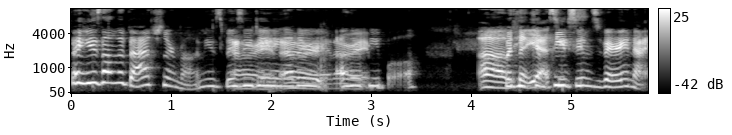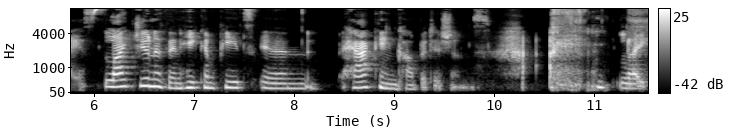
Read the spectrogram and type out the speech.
But he's on The Bachelor, mom. He's busy right, dating other right, other right. people. Um, But but, he yes, he seems very nice. Like Jonathan, he competes in hacking competitions, like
